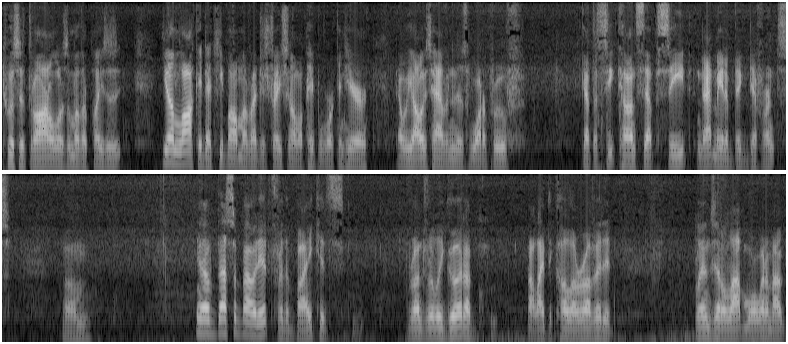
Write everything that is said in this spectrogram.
Twisted Throttle or some other places. You unlock it. I keep all my registration, all my paperwork in here that we always have in this waterproof. Got the seat concept seat, and that made a big difference. Um, you know, that's about it for the bike. It's it runs really good. I, I like the color of it. It blends in a lot more when I'm out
